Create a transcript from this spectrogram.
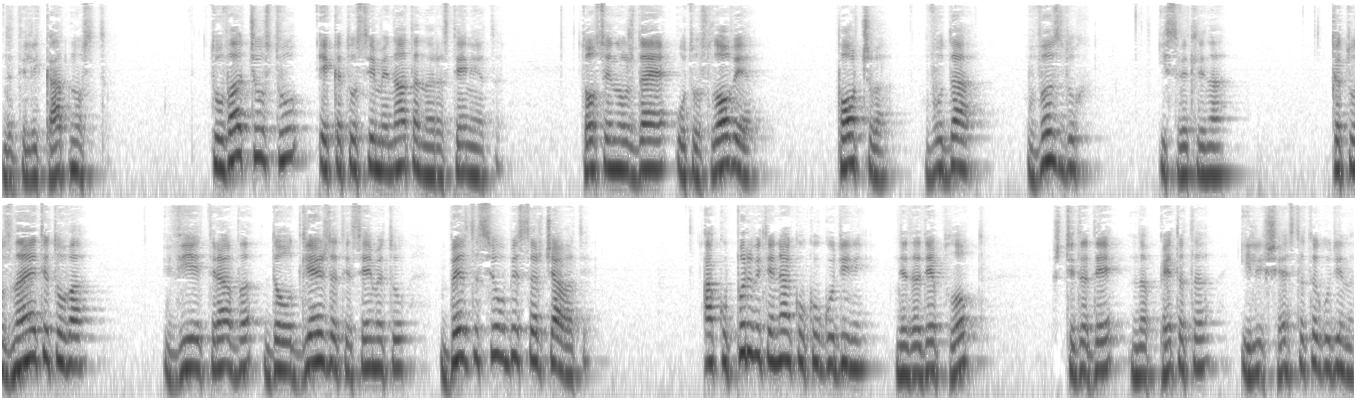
на деликатност. Това чувство е като семената на растенията. То се нуждае от условия, почва, вода, въздух и светлина. Като знаете това, вие трябва да отглеждате семето, без да се обесърчавате. Ако първите няколко години не даде плод, ще даде на петата или шестата година.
